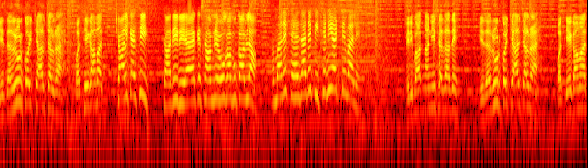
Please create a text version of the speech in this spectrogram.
ये ज़रूर कोई चाल चल रहा है। बचिएगा मत। चाल कैसी? सारी रियाया के सामने होगा मुकाबला। हमारे शहजादे पीछे नहीं हटने वाले। मेरी बात मानिए शहजादे। ये ज़रूर कोई चाल चल रहा है। बस बचिएगा मत।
